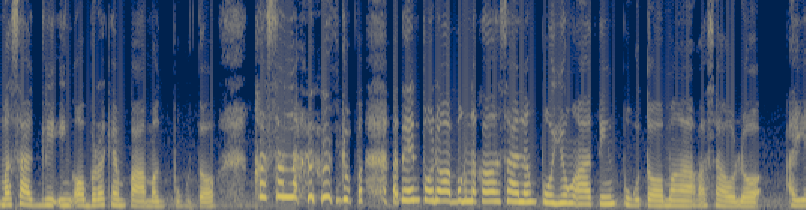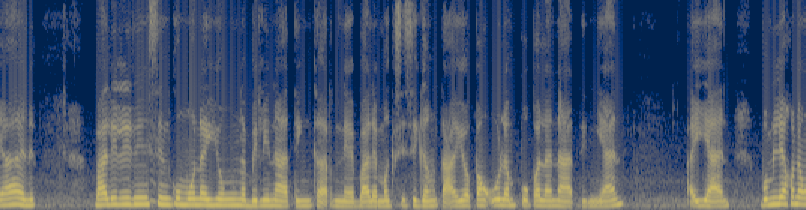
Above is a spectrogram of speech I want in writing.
masagliing obra kang pa magputo. Kasalanan ko pa. At ayan po, no, habang nakasalang po yung ating puto, mga kasawlo, ayan, Bali, linisin ko muna yung nabili nating karne. Bale, magsisigang tayo. Pang ulam po pala natin yan. Ayan. Bumili ako ng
